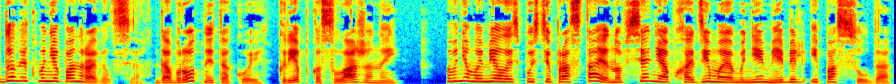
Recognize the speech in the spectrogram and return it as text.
Домик мне понравился. Добротный такой, крепко слаженный. В нем имелась пусть и простая, но вся необходимая мне мебель и посуда.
